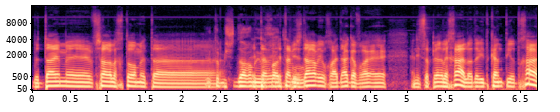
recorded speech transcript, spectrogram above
בינתיים אה, אפשר לחתום את ה... את המשדר המיוחד את. המשדר המיוחד. אגב, אני אספר לך, לא יודע אם עדכנתי אותך, כן.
